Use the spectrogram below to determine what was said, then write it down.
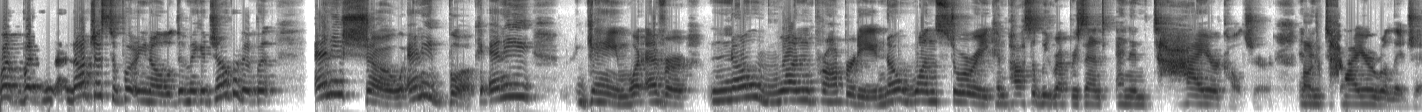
but but not just to put you know to make a joke of it but any show any book any game whatever no one property no one story can possibly represent an entire culture an 100%. entire religion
